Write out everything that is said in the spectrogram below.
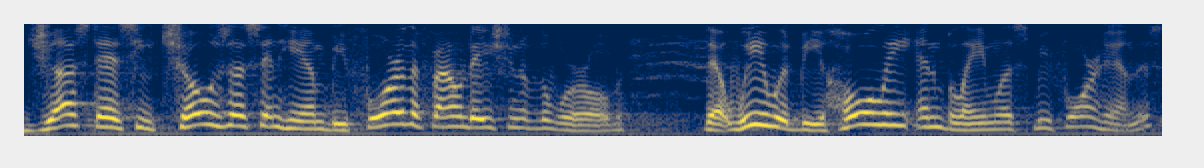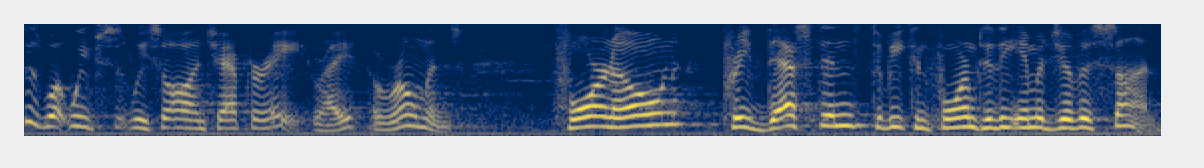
just as he chose us in him before the foundation of the world, that we would be holy and blameless before him. This is what we we saw in chapter 8, right, of Romans. Foreknown, predestined to be conformed to the image of his Son.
